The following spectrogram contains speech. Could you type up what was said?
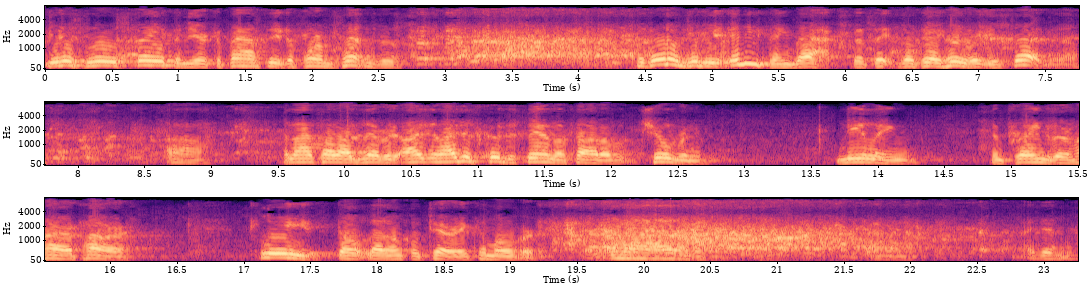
you just lose faith in your capacity to form sentences. But they don't give you anything back that they, that they heard what you said, you know. And I thought I'd never, I, I just couldn't stand the thought of children kneeling and praying to their higher power. Please don't let Uncle Terry come over. Uh, uh, I didn't.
